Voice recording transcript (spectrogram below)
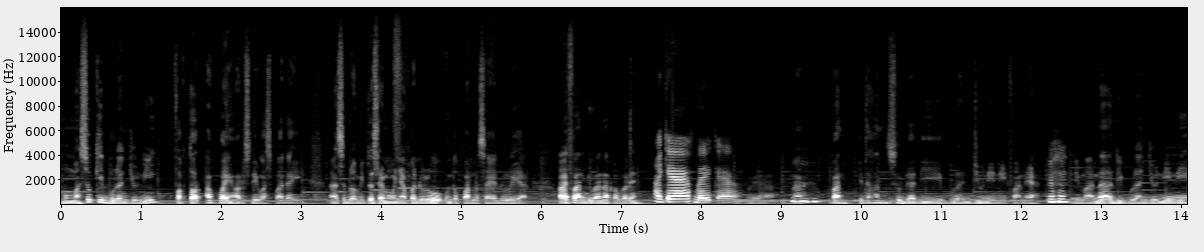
memasuki bulan Juni, faktor apa yang harus diwaspadai. Nah sebelum itu saya mau nyapa dulu untuk partner saya dulu ya. Hai Van, gimana kabarnya? Hai Kev, baik ya. Oh ya. Nah, Van, kita kan sudah di bulan Juni nih, Van ya. Di mana di bulan Juni nih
